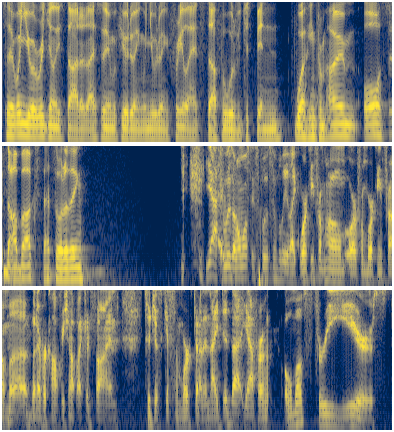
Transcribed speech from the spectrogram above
So when you originally started, I assume if you were doing when you were doing freelance stuff, it would have just been working from home or Starbucks, that sort of thing yeah, it was almost exclusively like working from home or from working from uh, whatever coffee shop I could find to just get some work done. And I did that, yeah, for almost three years.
